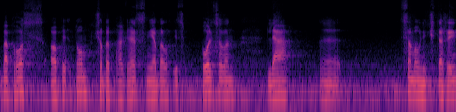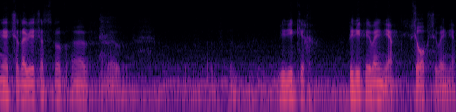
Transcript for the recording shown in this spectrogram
вопрос о том, чтобы прогресс не был использован для э, самоуничтожения человечества в, в, в великих, Великой войне, всеобщей войне.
